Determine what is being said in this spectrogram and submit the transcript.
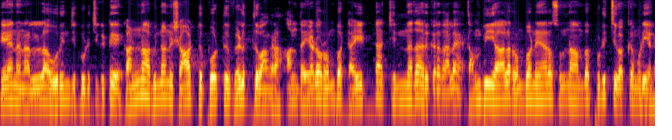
தேனை நல்லா உறிஞ்சு குடிச்சுக்கிட்டு கண்ணா பின்னான்னு ஷாட்டு போட்டு வெளுத்து வாங்குறான். அந்த இடம் ரொம்ப டைட்டா சின்னதா இருக்கிறதால தம்பியால ரொம்ப நேரம் சுண்ணாம்ப பிடிச்சு வைக்க முடியல.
